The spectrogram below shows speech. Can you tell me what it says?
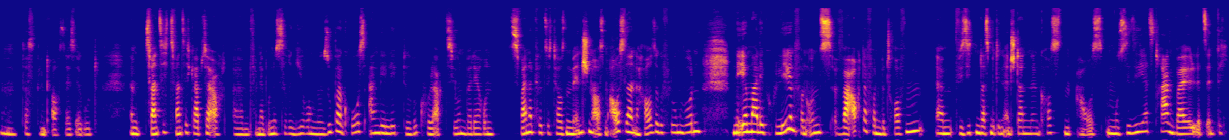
Hm, das klingt auch sehr, sehr gut. 2020 gab es ja auch ähm, von der Bundesregierung eine super groß angelegte Rückholaktion, bei der rund 240.000 Menschen aus dem Ausland nach Hause geflogen wurden. Eine ehemalige Kollegin von uns war auch davon betroffen. Ähm, wie sieht denn das mit den entstandenen Kosten aus? Muss sie sie jetzt tragen? Weil letztendlich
